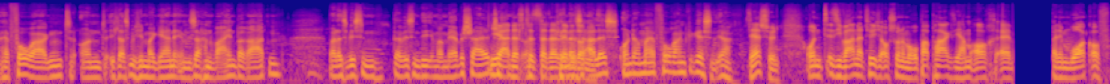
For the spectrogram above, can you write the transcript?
hervorragend und ich lasse mich immer gerne in Sachen Wein beraten, weil das wissen, da wissen die immer mehr Bescheid. Ja, und, das- das ist da und sehr kennen das alles und haben hervorragend gegessen, ja. Sehr schön. Und Sie waren natürlich auch schon im Europapark. Sie haben auch äh, bei dem Walk of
